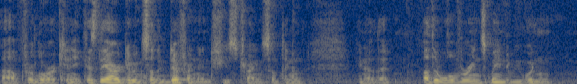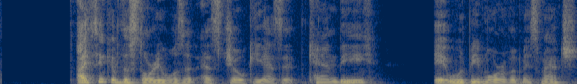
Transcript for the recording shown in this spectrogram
Uh, for Laura Kinney because they are doing something different and she's trying something, you know, that other Wolverines maybe wouldn't. I think if the story wasn't as jokey as it can be, it would be more of a mismatch.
